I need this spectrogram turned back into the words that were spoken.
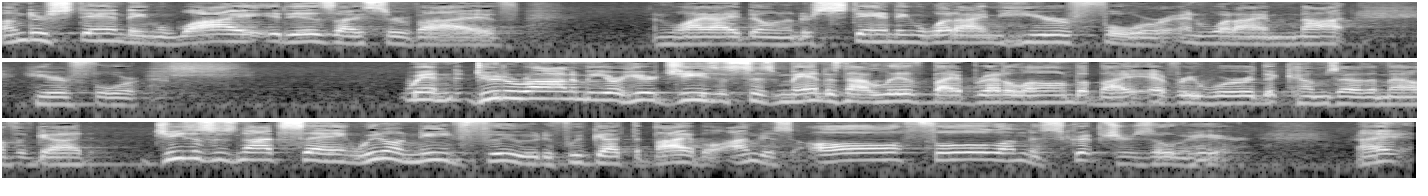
Understanding why it is I survive and why I don't. Understanding what I'm here for and what I'm not here for. When Deuteronomy or here Jesus says, Man does not live by bread alone, but by every word that comes out of the mouth of God, Jesus is not saying we don't need food if we've got the Bible. I'm just all full on the scriptures over here. Right?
